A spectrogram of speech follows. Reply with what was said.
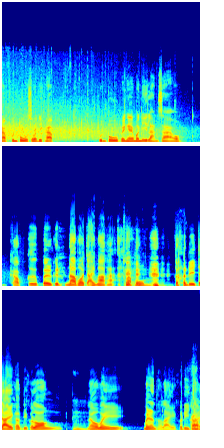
ครับ คุณปู่สวัสดีครับ คุณปู่เป็นไงวันนี้หลานสาว ครับคือเป็นคือน่าพอใจมากฮะครับผม ก็ดีใจครับดีก็ร้องอืมแล้วไม่ไม่นั่นเท่าไหร่ก็ดีใจครับ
